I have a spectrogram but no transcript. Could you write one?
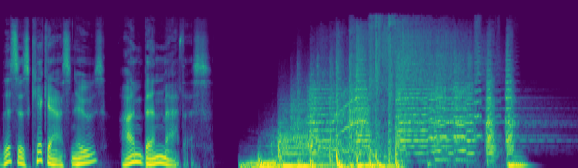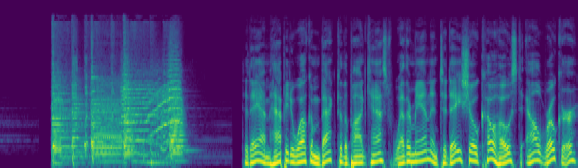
This is Kick Ass News. I'm Ben Mathis. Today, I'm happy to welcome back to the podcast weatherman and Today Show co host Al Roker.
